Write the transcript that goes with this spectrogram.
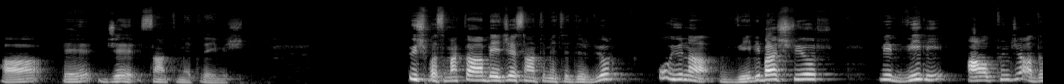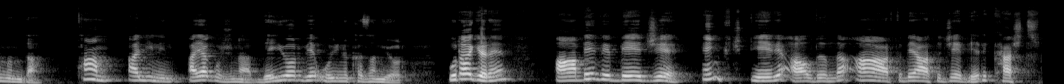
ABC santimetreymiş. 3 basamakta ABC santimetredir diyor. Oyuna Veli başlıyor ve Veli 6. adımında tam Ali'nin ayak ucuna değiyor ve oyunu kazanıyor. Buna göre AB ve BC en küçük değeri aldığında A artı B artı C değeri kaçtır?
